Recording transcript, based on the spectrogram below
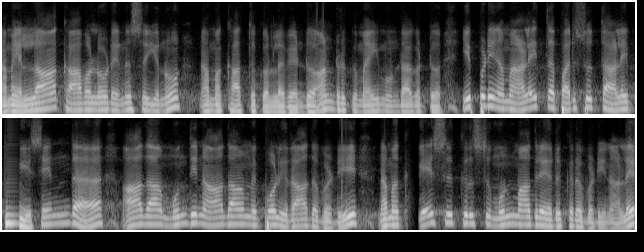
நம்ம எல்லா காவலோடு என்ன செய்யணும்? நம்ம காத்துக்கொள்ள வேண்டும். ஆண்டுக்கு மயம் உண்டாகட்டும். இப்படி நம்ம அழைத்த பரிசுத்த அழைப்பு இசைந்த ஆதாம் முந்தின ஆதாமை போல் இராதபடி நமக்கு இயேசு கிறிஸ்து மாதிரி இருக்கிறபடினாலே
